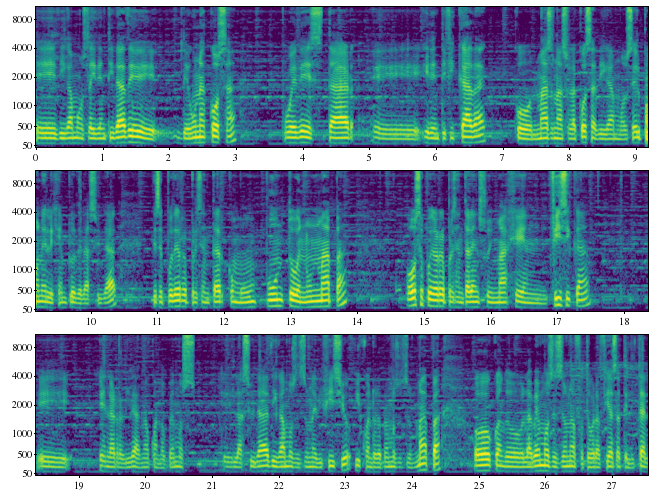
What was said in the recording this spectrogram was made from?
Eh, digamos, la identidad de, de, una cosa puede estar identificada con más de una sola cosa. Digamos, él pone el ejemplo de la ciudad, que se puede representar como un punto en un mapa o se puede representar en su imagen física eh, en la realidad, ¿no? cuando vemos eh, la ciudad, digamos, desde un edificio y cuando la vemos desde un mapa o cuando la vemos desde una fotografía satelital.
